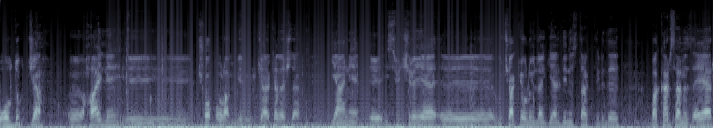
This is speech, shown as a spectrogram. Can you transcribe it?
oldukça e, hayli e, çok olan bir ülke arkadaşlar. Yani e, İsviçre'ye e, uçak yoluyla geldiğiniz takdirde bakarsanız eğer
